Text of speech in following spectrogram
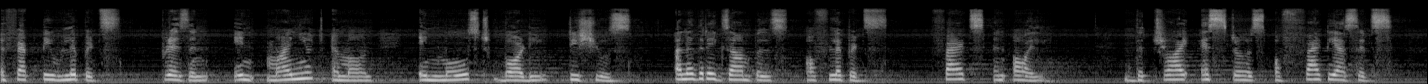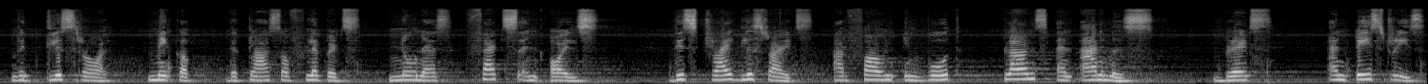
effective lipids present in minute amount in most body tissues. Another examples of lipids, fats and oil. The triesters of fatty acids with glycerol make up the class of lipids known as fats and oils. These triglycerides are found in both plants and animals. Breads and pastries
